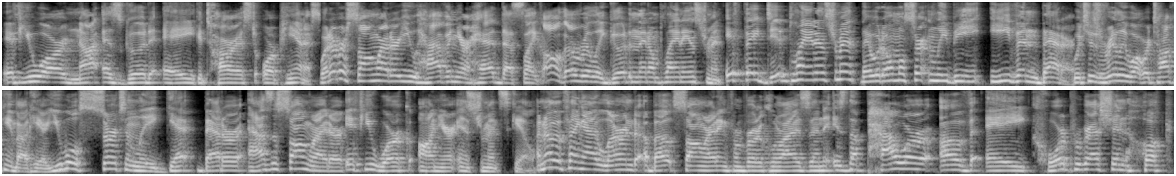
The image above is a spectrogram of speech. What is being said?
if you are not as good a guitarist or pianist. Whatever songwriter you have in your head that's like, oh, they're really good and they don't play an instrument. If they did play an instrument, they would almost certainly be even better, which is really what we're talking about here. You will certainly get better as a songwriter if you work on your instrument skill. Another thing I learned about songwriting from Vertical Horizon is the power of a chord progression hook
